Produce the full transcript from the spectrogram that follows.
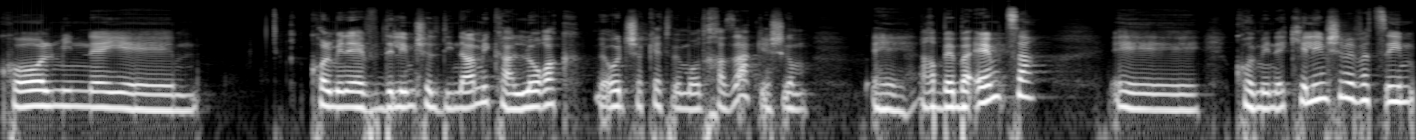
כל מיני... כל מיני הבדלים של דינמיקה, לא רק מאוד שקט ומאוד חזק, יש גם אה, הרבה באמצע, כל מיני כלים שמבצעים.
